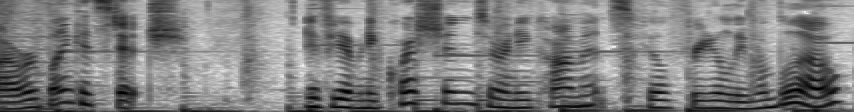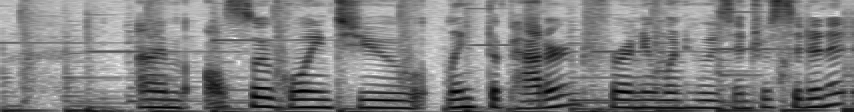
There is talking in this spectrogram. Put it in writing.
Flower blanket stitch. If you have any questions or any comments, feel free to leave them below. I'm also going to link the pattern for anyone who is interested in it.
